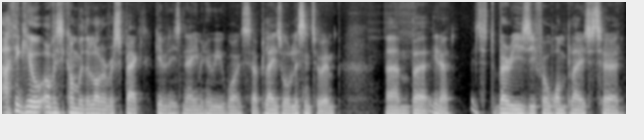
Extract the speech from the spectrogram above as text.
I think he'll obviously come with a lot of respect given his name and who he was. So players will listen to him. Um, but you know, it's very easy for one player to turn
